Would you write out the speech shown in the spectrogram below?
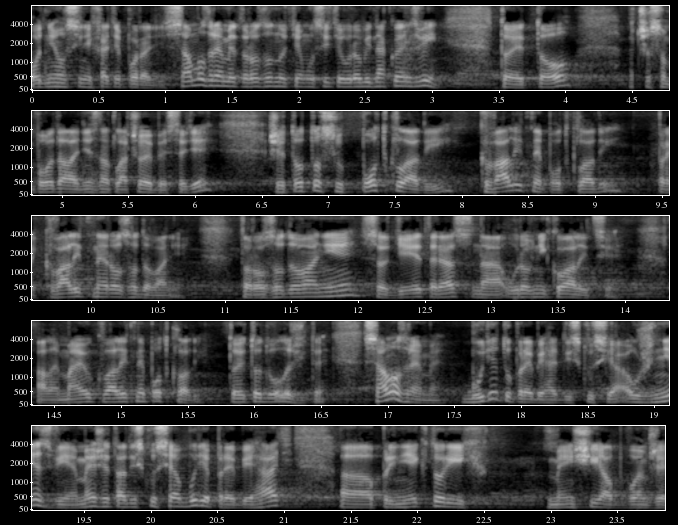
Od neho si necháte poradiť. Samozrejme, to rozhodnutie musíte urobiť nakoniec vy. To je to, čo som povedal aj dnes na tlačovej besede, že toto sú podklady, kvalitné podklady, pre kvalitné rozhodovanie. To rozhodovanie sa deje teraz na úrovni koalície, ale majú kvalitné podklady. To je to dôležité. Samozrejme, bude tu prebiehať diskusia a už dnes vieme, že tá diskusia bude prebiehať pri niektorých menší, alebo poviem, že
